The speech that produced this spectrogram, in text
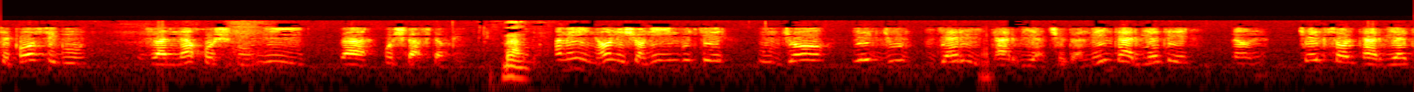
سپاسی بود و نه خوشبویی و خوشرفتاری. بله. همه اینها نشانه این بود که اونجا یک جور دیگری تربیت شدن. و این تربیت چل سال تربیت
